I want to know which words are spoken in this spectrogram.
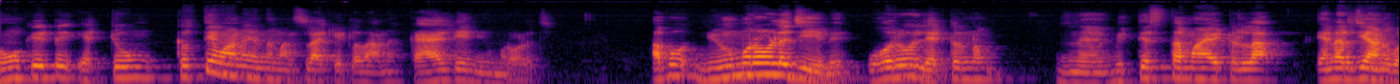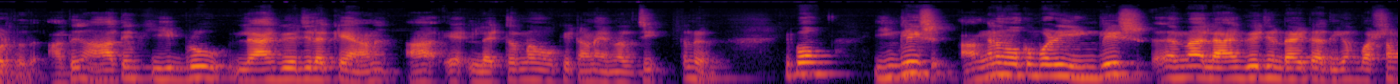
നോക്കിയിട്ട് ഏറ്റവും കൃത്യമാണ് എന്ന് മനസ്സിലാക്കിയിട്ടുള്ളതാണ് കാൽഡിയൻ ന്യൂമറോളജി. അപ്പോൾ ന്യൂമറോളജിയിൽ ഓരോ ലെറ്ററിനും വ്യത്യസ്തമായിട്ടുള്ള എനർജിയാണ് കൊടുത്തത്. അത് ആദ്യം ഹീബ്രു ലാംഗ്വേജിലൊക്കെയാണ് ആ ലെറ്ററിനെ നോക്കിയിട്ടാണ് എനർജി കണ്ടത്. ഇപ്പം ഇംഗ്ലീഷ് അങ്ങനെ നോക്കുമ്പോൾ ഇംഗ്ലീഷ് എന്ന ലാംഗ്വേജ് ഉണ്ടായിട്ട് അധികം വർഷം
